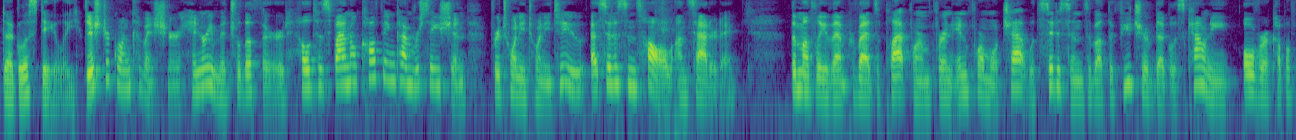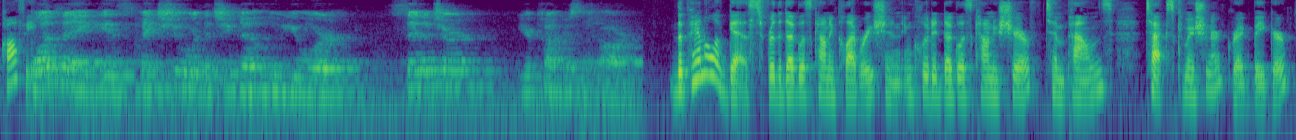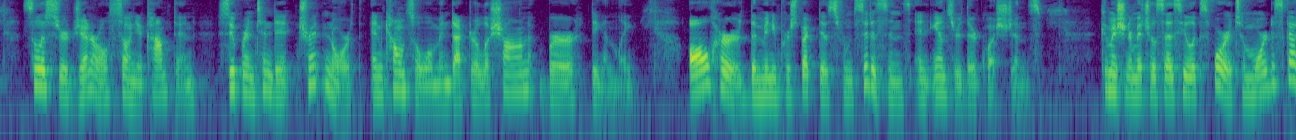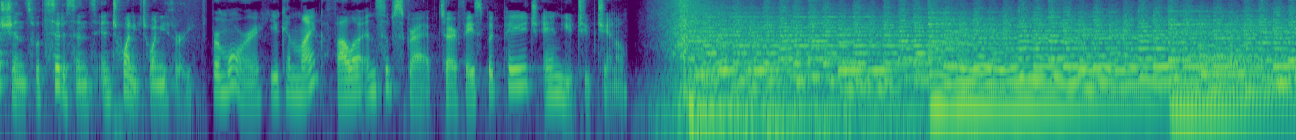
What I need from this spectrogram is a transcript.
Douglas Daily. District 1 Commissioner Henry Mitchell III held his final coffee and conversation for 2022 at Citizens Hall on Saturday. The monthly event provides a platform for an informal chat with citizens about the future of Douglas County over a cup of coffee. One thing is make sure that you know who your senator, your congressmen are. The panel of guests for the Douglas County collaboration included Douglas County Sheriff Tim Pounds, Tax Commissioner Greg Baker, Solicitor General Sonia Compton, Superintendent Trent North, and Councilwoman Dr. LaShawn Burr Danley. All heard the many perspectives from citizens and answered their questions. Commissioner Mitchell says he looks forward to more discussions with citizens in 2023. For more, you can like, follow, and subscribe to our Facebook page and YouTube channel.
